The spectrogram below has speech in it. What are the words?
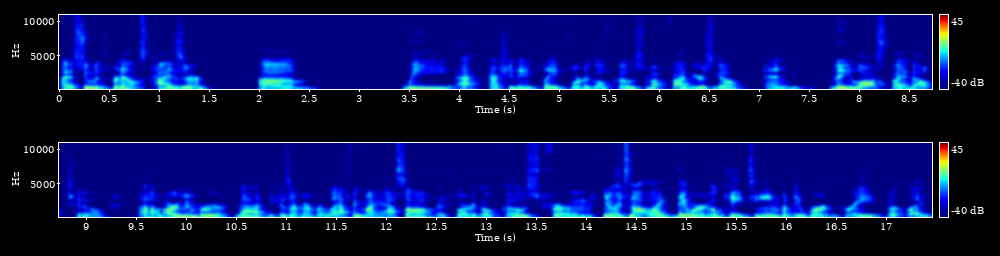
I assume it's pronounced Keiser. Um, we ac- actually they played Florida Gulf Coast about five years ago, and they lost by about two. Uh, I remember that because I remember laughing my ass off at Florida Gulf Coast for mm-hmm. you know it's not like they were an okay team, but they weren't great. But like,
